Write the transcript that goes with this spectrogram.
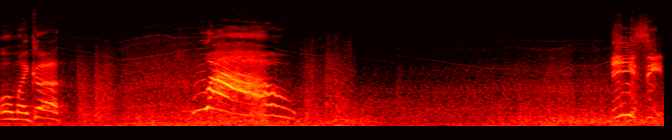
Oh my god! Easy!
